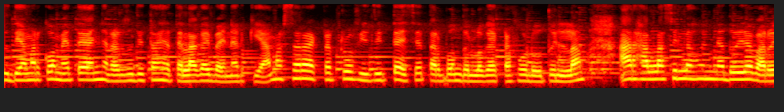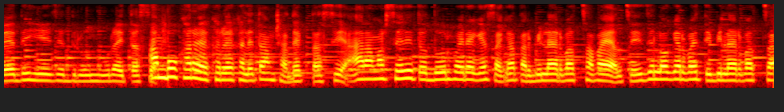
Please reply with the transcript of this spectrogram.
যদি আমার কমেতে আইনার যদি তাহেতে লাগাই বাইন আর কি। আমার ছাড়া একটা ট্রফি জিততে আইছে তার বন্ধুর লগে একটা ফটো তুললাম। আর হাল্লা চিল্লা হইনা দইরা বারোয়া দিই এই যে দ্রুন উড়াইতাছে। আম্বু খারো খারো খালি তামসা দেখতাছি। আর আমার সেরি তো দূর হইরা গেছে গা তার বিলাইয়ের বাচ্চা পাইয়ালছে এই যে লগের বাইতে বিলাইয়ের বাচ্চা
